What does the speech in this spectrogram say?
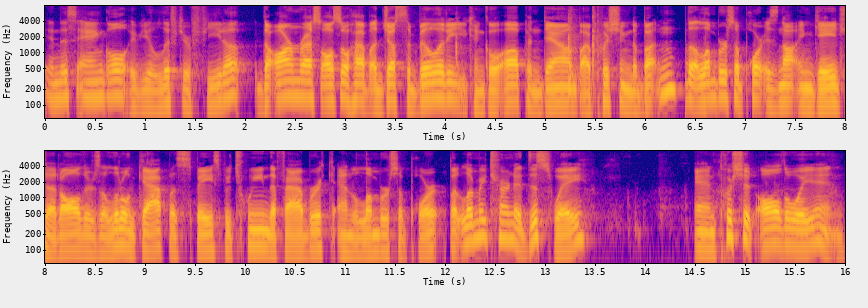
in this angle if you lift your feet up. The armrests also have adjustability. You can go up and down by pushing the button. The lumbar support is not engaged at all. There's a little gap of space between the fabric and the lumbar support. But let me turn it this way and push it all the way in.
